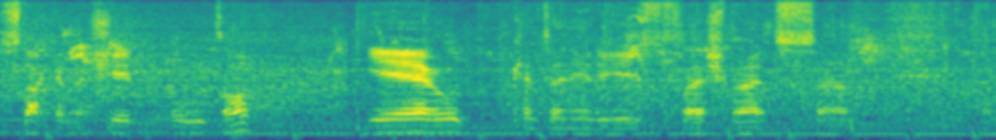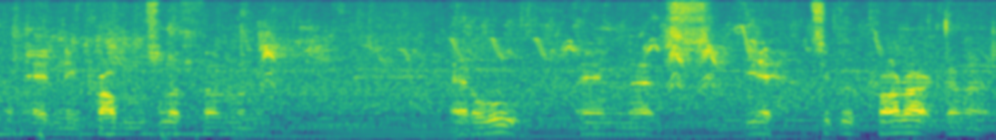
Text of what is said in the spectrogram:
stuck in the shed all the time. Yeah, we'll continue to use the FlashMates. Um, haven't had any problems with them and, at all and that's yeah, it's a good product and it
